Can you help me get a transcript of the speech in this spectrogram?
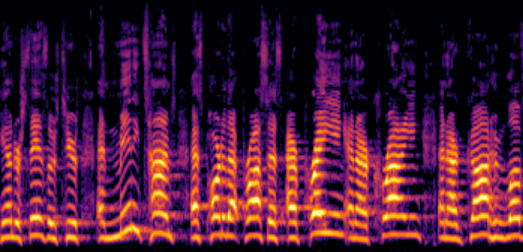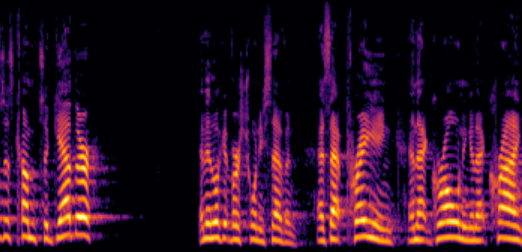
He understands those tears. And many times, as part of that process, our praying and our crying and our God who loves us come together. And then look at verse 27 as that praying and that groaning and that crying,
